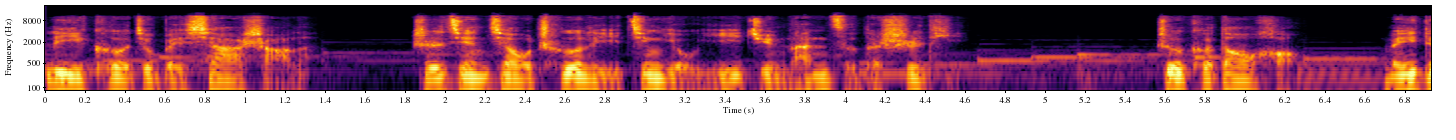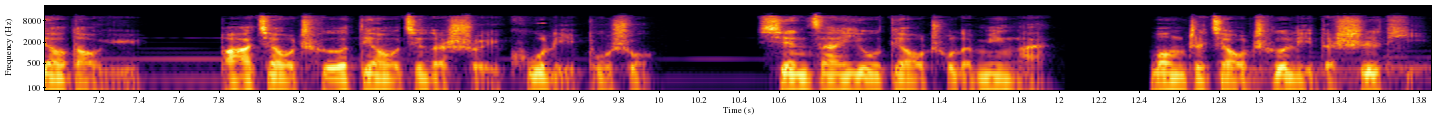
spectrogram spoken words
立刻就被吓傻了。只见轿车里竟有一具男子的尸体。这可倒好，没钓到鱼，把轿车掉进了水库里不说，现在又掉出了命案。望着轿车里的尸体，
